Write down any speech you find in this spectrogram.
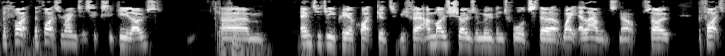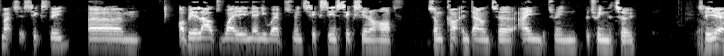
the fight the fights range at 60 kilos. Okay. Um, MTGP are quite good to be fair, and most shows are moving towards the weight allowance now. So the fights match at 60. Um, I'll be allowed to weigh in anywhere between 60 and 60 and a half. So I'm cutting down to aim between between the two. So yeah,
